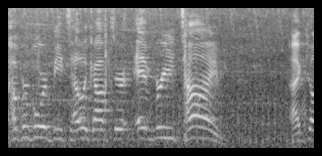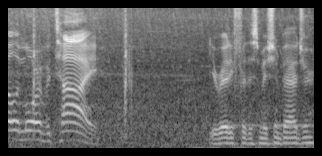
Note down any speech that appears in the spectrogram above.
Hoverboard beats helicopter every time. I'd call it more of a tie. You ready for this mission, Badger?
